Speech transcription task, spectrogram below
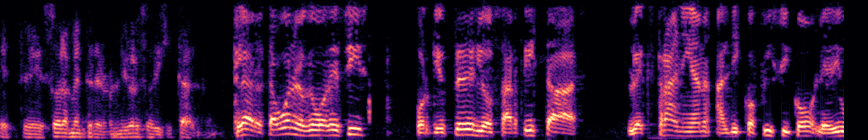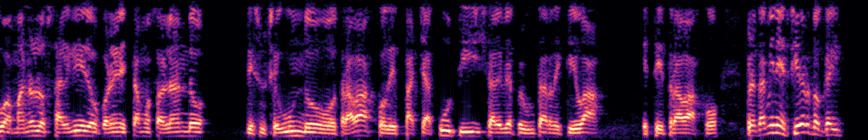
este, solamente en el universo digital. Claro, está bueno lo que vos decís, porque ustedes los artistas lo extrañan al disco físico. Le digo a Manolo Salguero, con él estamos hablando de su segundo trabajo, de Pachacuti, ya le voy a preguntar de qué va este trabajo. Pero también es cierto que hay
